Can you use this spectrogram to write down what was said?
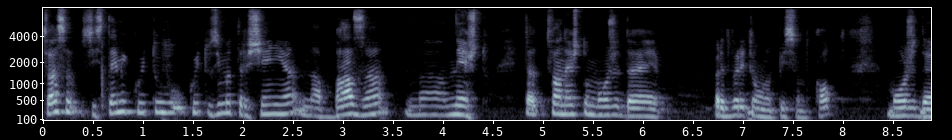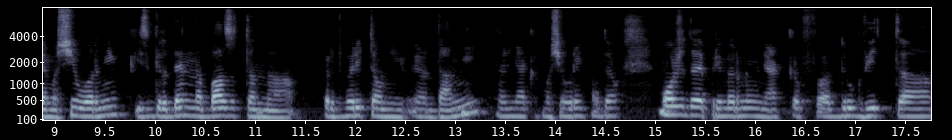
това са системи, които, които взимат решения на база на нещо. Това нещо може да е предварително написан код, може да е машин learning, изграден на базата на предварителни е, данни, нали, някакъв машин learning модел, може да е примерно някакъв друг вид а,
